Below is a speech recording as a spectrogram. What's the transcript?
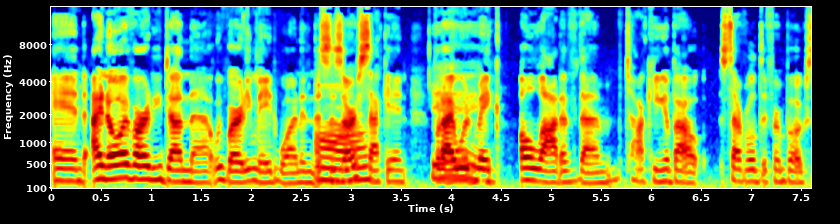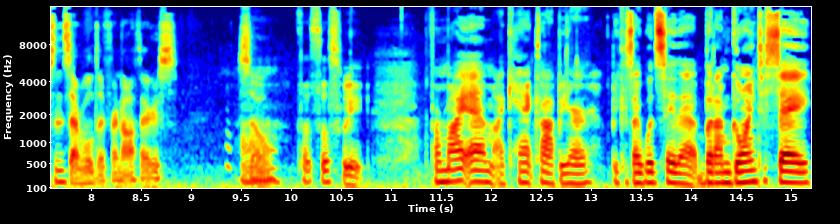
And I know I've already done that. We've already made one, and this is our second. But I would make a lot of them talking about several different books and several different authors. So, Oh, that's so sweet. For my M, I can't copy her because I would say that, but I'm going to say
